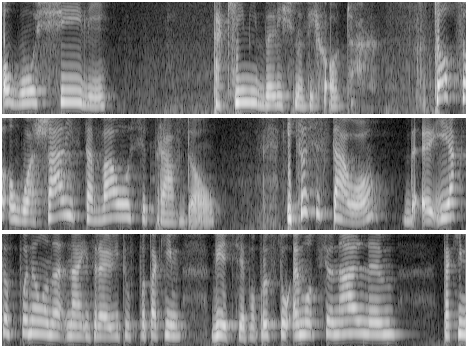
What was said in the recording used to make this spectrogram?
ogłosili. Takimi byliśmy w ich oczach. To, co ogłaszali, stawało się prawdą. I co się stało? Jak to wpłynęło na, na Izraelitów po takim, wiecie, po prostu emocjonalnym, takim,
